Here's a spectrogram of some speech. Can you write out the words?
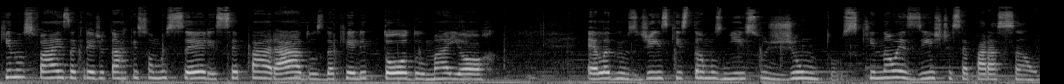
que nos faz acreditar que somos seres separados daquele todo maior. Ela nos diz que estamos nisso juntos, que não existe separação.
